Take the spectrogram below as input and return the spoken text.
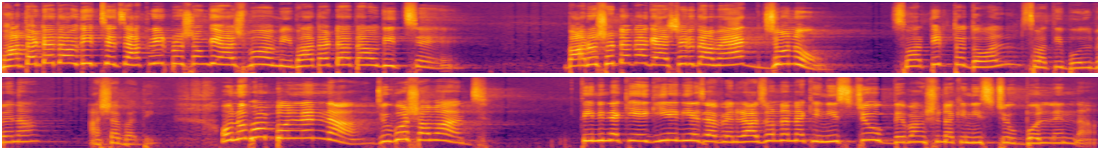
ভাতাটা তাও দিচ্ছে, চাকরির প্রসঙ্গে আসব আমি। ভাতাটা তাও দিচ্ছে। বারোশো টাকা গ্যাসের দাম একজনও। স্বাতির তো দল, স্বাতি বলবে না। আশাবাদী। অনুভব বললেন না, যুব সমাজ। তিনি নাকি এগিয়ে নিয়ে যাবেন। রাজনা নাকি নিশ্চুপ, দেবাংশু নাকি নিশ্চুপ বললেন না।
